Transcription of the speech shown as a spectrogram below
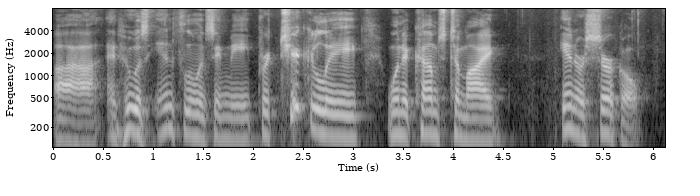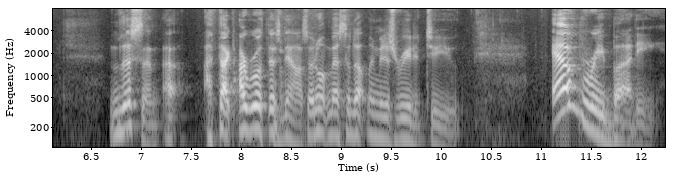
uh, and who is influencing me, particularly when it comes to my inner circle. Listen, I, in fact, I wrote this down, so don't mess it up. Let me just read it to you. Everybody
